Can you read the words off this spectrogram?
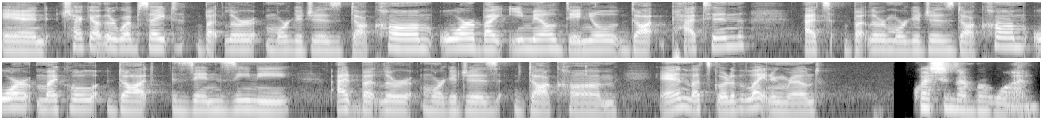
and check out their website, butlermortgages.com, or by email, daniel.patton at butlermortgages.com or michael.zanzini at butlermortgages.com. And let's go to the lightning round. Question number one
